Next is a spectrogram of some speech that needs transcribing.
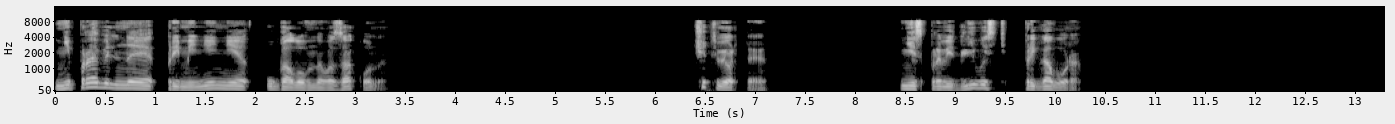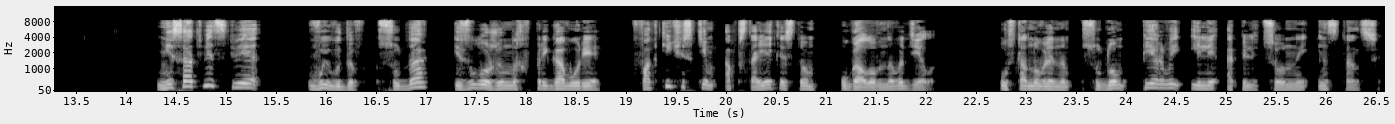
Неправильное применение уголовного закона. Четвертое. Несправедливость приговора. Несоответствие выводов суда, изложенных в приговоре, фактическим обстоятельствам уголовного дела, установленным судом первой или апелляционной инстанции.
